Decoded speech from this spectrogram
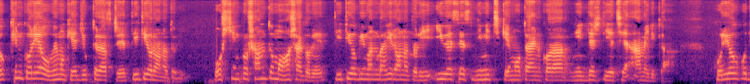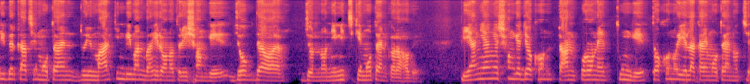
দক্ষিণ কোরিয়া অভিমুখে যুক্তরাষ্ট্রের তৃতীয় রণতরী। পশ্চিম প্রশান্ত মহাসাগরে তৃতীয় বিমানবাহী রণতরী ইউএসএস নিমিচকে মোতায়েন করার নির্দেশ দিয়েছে আমেরিকা। কোরিয়া উপদ্বীপের কাছে মোতায়েন দুই মার্কিন বিমানবাহী রণতরীর সঙ্গে যোগ দেওয়ার জন্য নিমিচকে মোতায়েন করা হবে। পিয়াংয়াংয়ের সঙ্গে যখন টান পূরণের তুঙ্গে, তখন ওই এলাকায় মোতায়েন হচ্ছে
